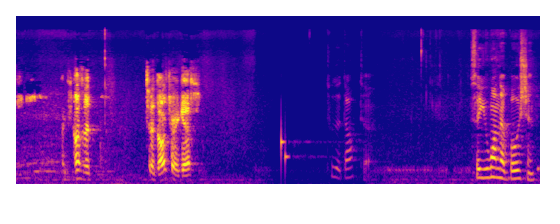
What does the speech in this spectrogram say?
I could go to the to the doctor, I guess. To the doctor. So you want abortion?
